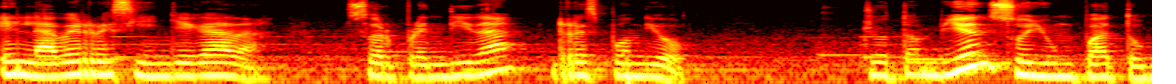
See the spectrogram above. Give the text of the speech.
El ave recién llegada, sorprendida, respondió, Yo también soy un pato.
